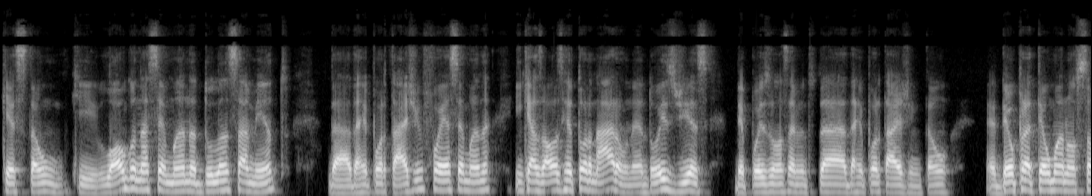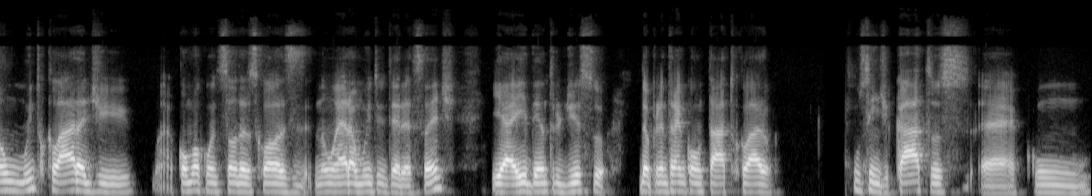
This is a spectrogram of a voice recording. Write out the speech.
questão que logo na semana do lançamento da, da, reportagem foi a semana em que as aulas retornaram, né? Dois dias depois do lançamento da, da reportagem. Então é, deu para ter uma noção muito clara de ah, como a condição das escolas não era muito interessante. E aí dentro disso deu para entrar em contato, claro, com sindicatos, é, com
